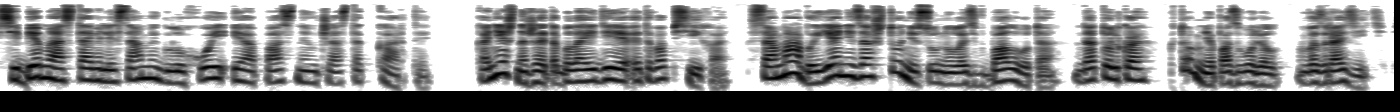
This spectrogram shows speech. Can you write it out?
Себе мы оставили самый глухой и опасный участок карты. Конечно же, это была идея этого психа. Сама бы я ни за что не сунулась в болото, да только кто мне позволил возразить?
